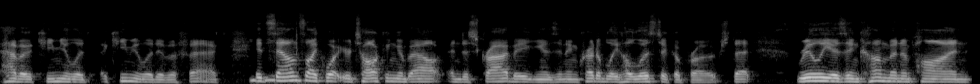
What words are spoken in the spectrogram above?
have a cumulative, a cumulative effect. Mm-hmm. It sounds like what you're talking about and describing is an incredibly holistic approach that really is incumbent upon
